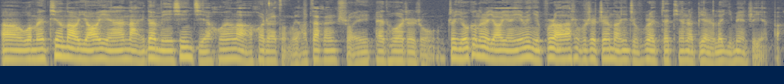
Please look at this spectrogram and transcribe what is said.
呃，我们听到谣言哪一个明星结婚了，或者怎么样，在跟谁拍拖这种，这有可能是谣言，因为你不知道它是不是真的，你只不过在听着别人的一面之言罢了。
